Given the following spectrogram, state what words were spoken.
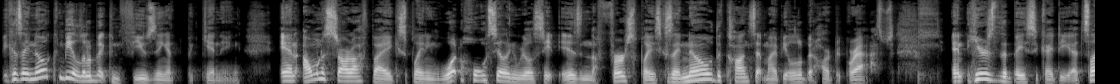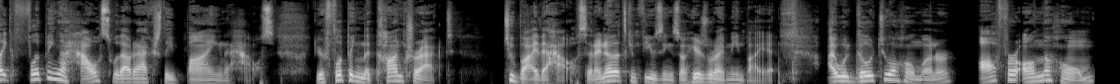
because I know it can be a little bit confusing at the beginning. And I want to start off by explaining what wholesaling real estate is in the first place because I know the concept might be a little bit hard to grasp. And here's the basic idea it's like flipping a house without actually buying the house. You're flipping the contract to buy the house. And I know that's confusing, so here's what I mean by it I would go to a homeowner, offer on the home,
